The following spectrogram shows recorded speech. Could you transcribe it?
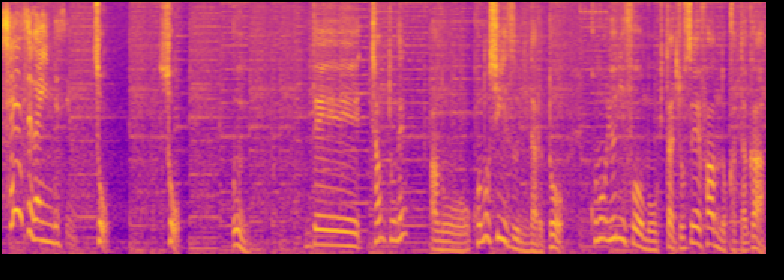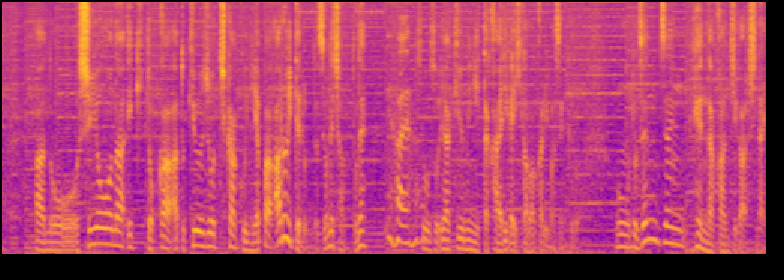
センスがいいんですよ。そう。そう。うん。でちゃんとねあのこのシーズンになるとこのユニフォームを着た女性ファンの方があの主要な駅とかあと球場近くにやっぱ歩いてるんですよねちゃんとね、はいはい、そうそう野球見に行った帰りがいいか分かりませんけど、うん、全然変な感じがしない、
